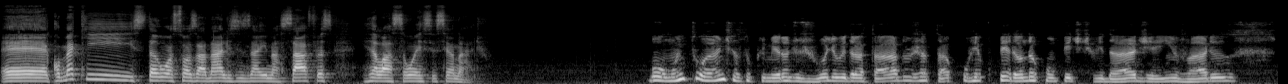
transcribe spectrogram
É, como é que estão as suas análises aí nas safras em relação a esse cenário? Bom, muito antes do 1 de julho, o hidratado já está recuperando a competitividade em vários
